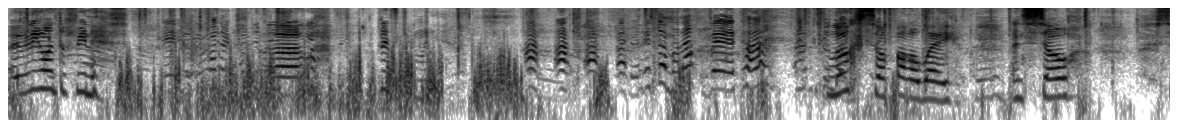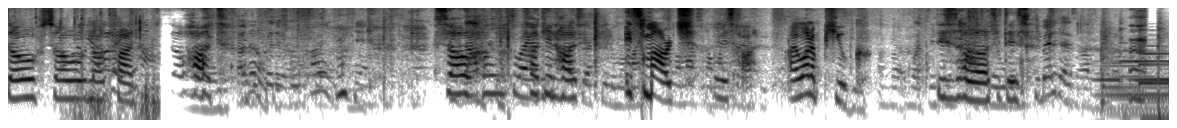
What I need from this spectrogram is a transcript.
I really want to finish. Um, please kill me. Looks so far away and so, so, so not fun. So hot. So fucking hot. It's March. It is hot. I want to puke. This is how hot it is.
